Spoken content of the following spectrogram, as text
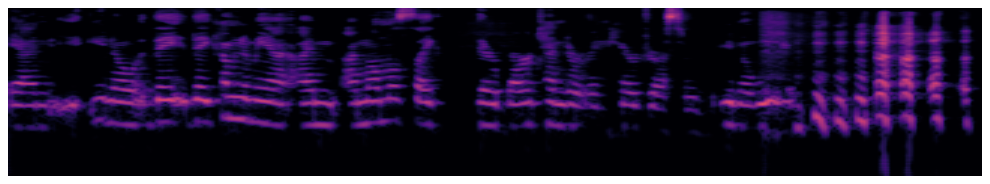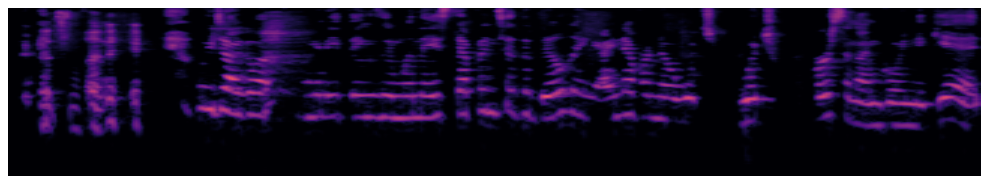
And you know, they they come to me. I'm I'm almost like their bartender and hairdresser. You know, we, That's funny. we talk about so many things, and when they step into the building, I never know which which person I'm going to get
